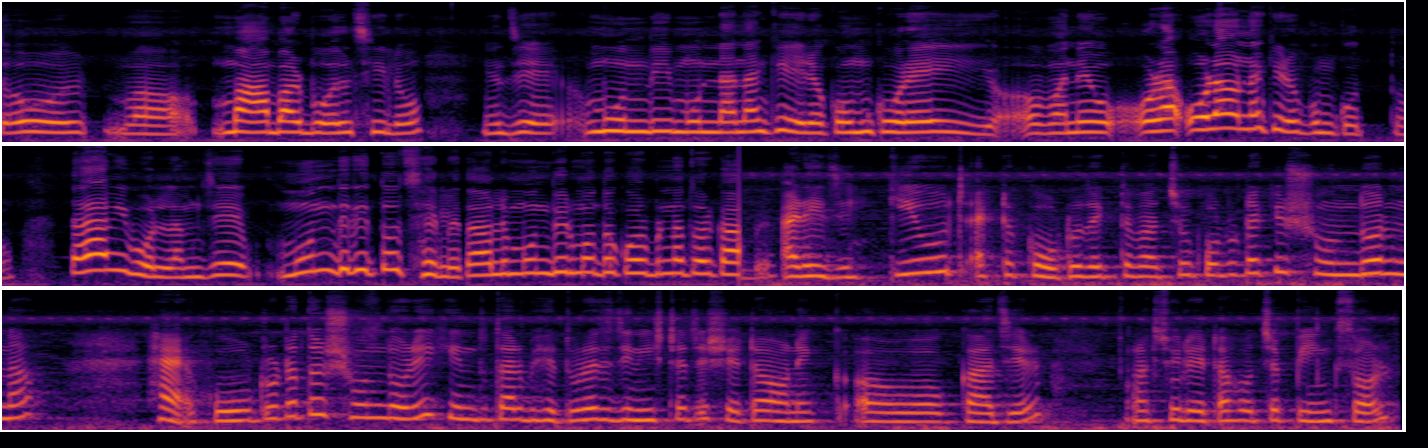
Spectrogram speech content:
তো মা আবার বলছিল যে মুন্দি, মুন্না নাকি এরকম করেই মানে ওরা, ওরাও নাকি এরকম করতো। তাই আমি বললাম যে, মন্দিরই তো ছেলে, তাহলে মন্দির মতো করবে না তোর কাবে আর এই যে কিউট একটা কৌটো দেখতে পাচ্ছ, কৌটোটা কি সুন্দর না? হ্যাঁ কৌটোটা তো সুন্দরই, কিন্তু তার ভেতরে যে জিনিসটা আছে, সেটা অনেক কাজের। অ্যাকচুয়ালি এটা হচ্ছে পিঙ্ক সল্ট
